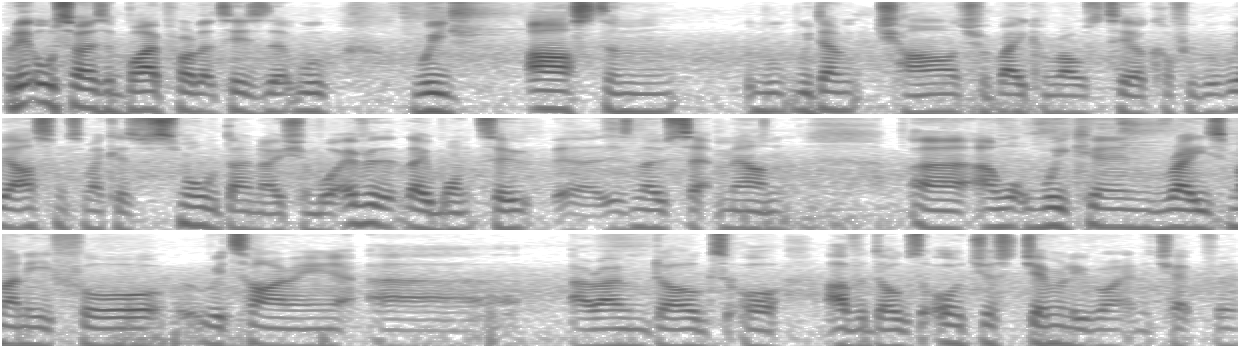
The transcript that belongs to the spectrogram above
but it also has a byproduct is that we'll, we ask them we don't charge for bacon rolls, tea or coffee, but we ask them to make a small donation, whatever that they want to. Uh, there's no set amount, uh, and what we can raise money for retiring uh, our own dogs or other dogs, or just generally writing a check for,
